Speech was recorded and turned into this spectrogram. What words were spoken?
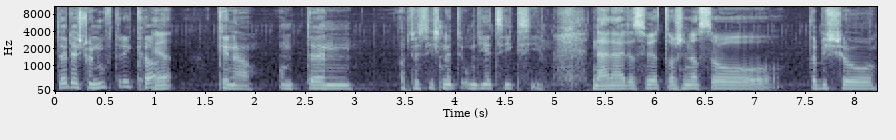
dort hast du einen Auftritt gehabt. ja. Genau. Und dann, aber das ist nicht um die Zeit gewesen. Nein, nein, das wird wahrscheinlich so. Da bist schon,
